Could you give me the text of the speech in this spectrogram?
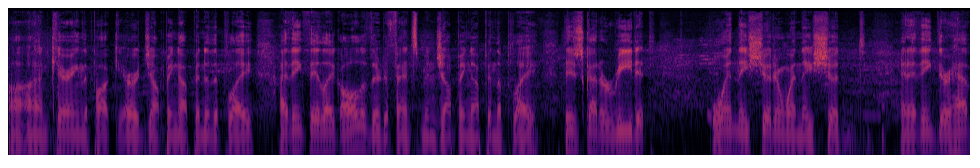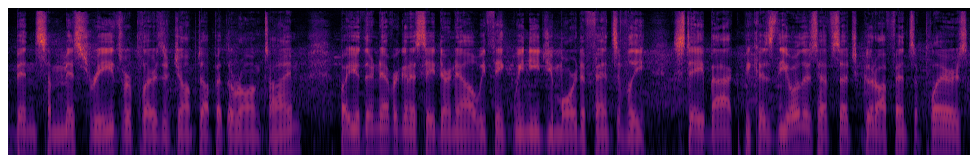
uh, on carrying the puck or jumping up into the play. I think they like all of their defensemen jumping up in the play. They just got to read it when they should and when they shouldn't. And I think there have been some misreads where players have jumped up at the wrong time. But they're never going to say, Darnell, we think we need you more defensively. Stay back because the Oilers have such good offensive players.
